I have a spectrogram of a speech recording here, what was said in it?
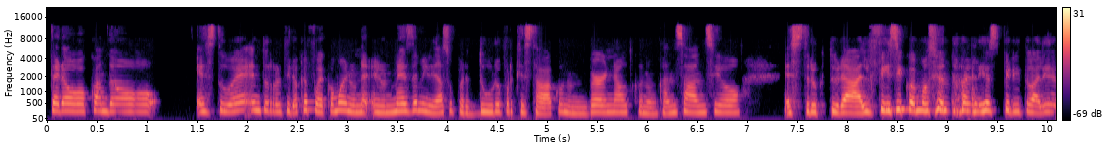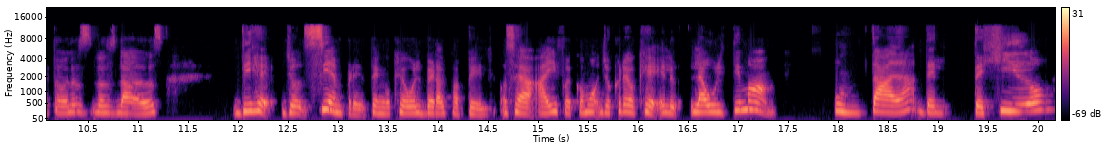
pero cuando estuve en tu retiro, que fue como en un, en un mes de mi vida súper duro, porque estaba con un burnout, con un cansancio estructural, físico, emocional y espiritual y de todos los, los lados, dije, yo siempre tengo que volver al papel. O sea, ahí fue como, yo creo que el, la última puntada del tejido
